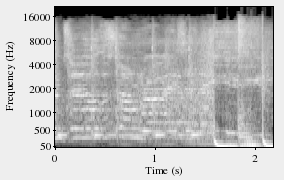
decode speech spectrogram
until the sunrise and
